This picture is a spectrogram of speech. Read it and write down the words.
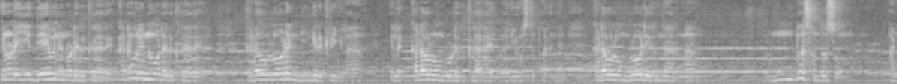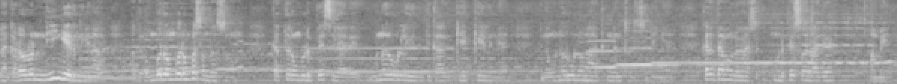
என்னோட ஏ- தேவன் என்னோட இருக்கிறாரு. கடவுள் என்னோட இருக்கிறாரு. கடவுளோட நீங்கள் இருக்கிறீங்களா? இல்லை கடவுள் உங்களோட இருக்கிறாரா என்பதை யோசித்து பாருங்கள் கடவுள் உங்களோட இருந்தாருன்னா ரொம்ப சந்தோஷம். ஆனால் கடவுளோட நீங்கள் இருந்தீங்கன்னா அது ரொம்ப ரொம்ப ரொம்ப சந்தோஷம். கத்தர் உங்களோட பேசுகிறாரு உணர்வு உள்ள இதுக்காக கே கேளுங்க. என்ன உணர்வு உள்ளவனாக்குங்கன்னு சொல்லி சொல்றீங்க கதை தமிழ் உங்களோட பேசுவாராக. ஆமென்.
